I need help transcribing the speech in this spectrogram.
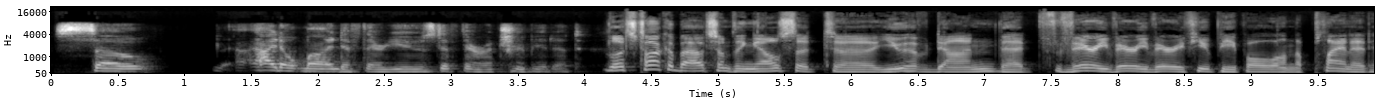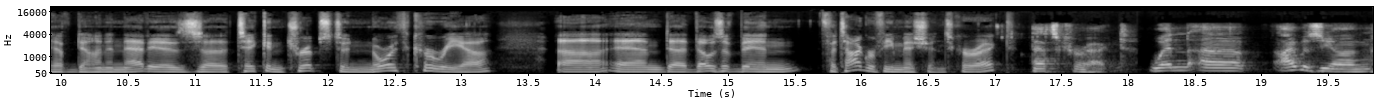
so I don't mind if they're used, if they're attributed. Let's talk about something else that uh, you have done that very, very, very few people on the planet have done, and that is uh, taken trips to North Korea uh, and uh, those have been photography missions, correct? That's correct. When uh, I was young,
